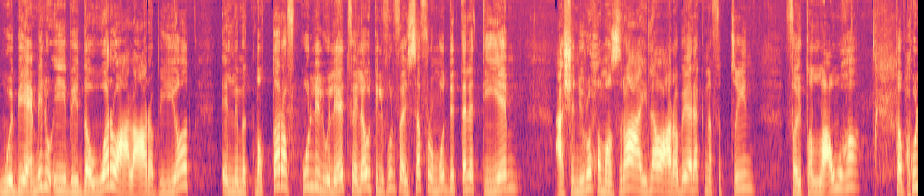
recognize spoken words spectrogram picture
وبيعملوا إيه؟ بيدوروا على عربيات اللي متنطرة في كل الولايات فيلاقوا تليفون فيسافروا لمدة ثلاث أيام عشان يروحوا مزرعة يلاقوا عربية راكنة في الطين فيطلعوها. طب كل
